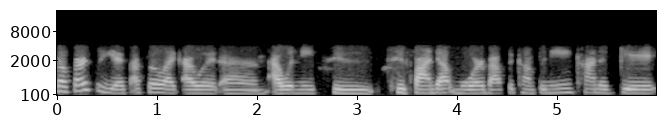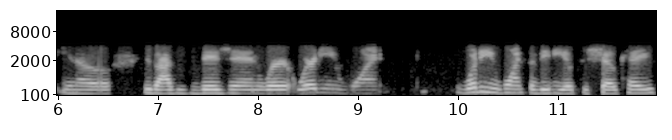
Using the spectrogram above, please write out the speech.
So firstly, yes, I feel like I would um I would need to to find out more about the company, kind of get, you know, you guys' vision, where where do you want what do you want the video to showcase?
